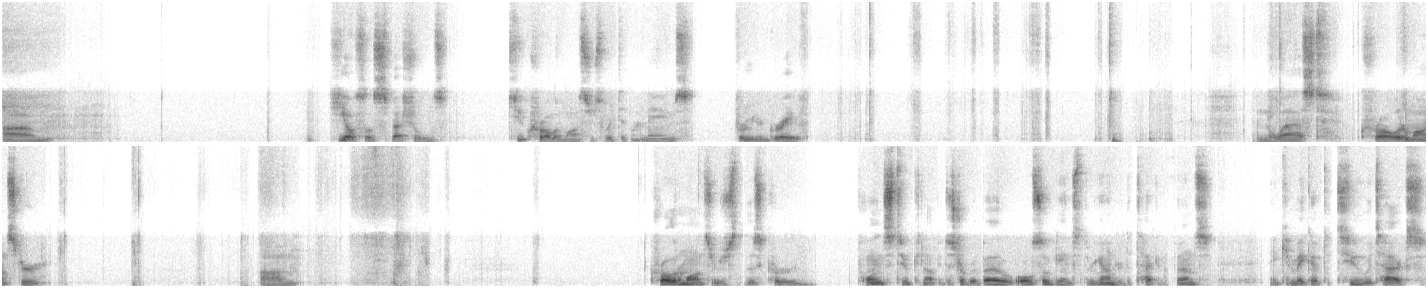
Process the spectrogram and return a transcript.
Um, he also specials two Krawler monsters with different names from your grave. And the last Krawler monster. Um, Krawler monsters. This card points to cannot be destroyed by battle. Also gains 300 attack and defense, and can make up to two attacks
